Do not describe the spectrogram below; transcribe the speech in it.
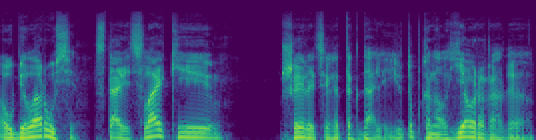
у Беларусі ставіць лайки шэрыць і гэтак далей. YouTube канал еўра радыо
